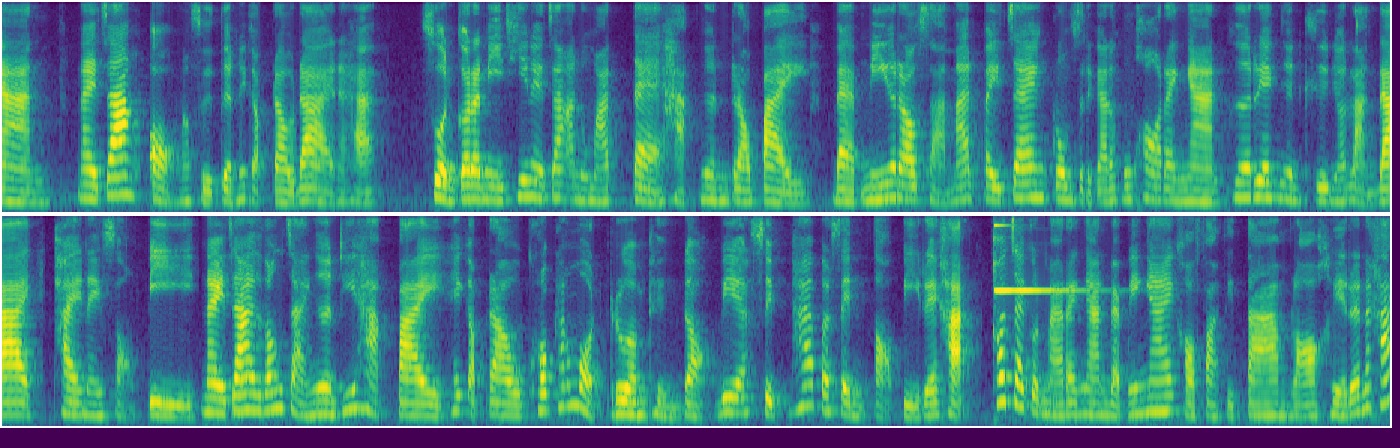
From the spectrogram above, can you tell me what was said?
งานนายจ้างออกหนังสือเตือนให้กับเราได้นะคะ ส่วนกรณีที่นายจ้างอนุมัติ แต่หักเงินเราไป แบบนี้เราสามารถไปแจ้งกรมสวัสดิการและคุ้มครองแรงงาน เพื่อเรียกเงินคืนย้อนหลังได้ ภายใน 2 ปีนายจ้างจะต้องจ่ายเงินที่หักไปให้กับเราครบทั้งหมดรวมถึงดอกเบี้ย 15%ต่อปีด้วยค่ะ เข้าใจกฎหมายแรงงานแบบง่ายๆ ขอฝากติดตามรอเคลียร์ด้วยนะคะ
